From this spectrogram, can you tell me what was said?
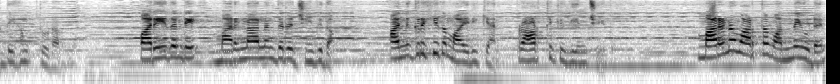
അദ്ദേഹം തുടർന്നു. പരേതന്റെ മരണാനന്തര ജീവിതം അനുഗ്രഹീതമായിരിക്കാൻ പ്രാർത്ഥിക്കുകയും ചെയ്തു. മരണവാർത്ത വന്നയുടൻ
